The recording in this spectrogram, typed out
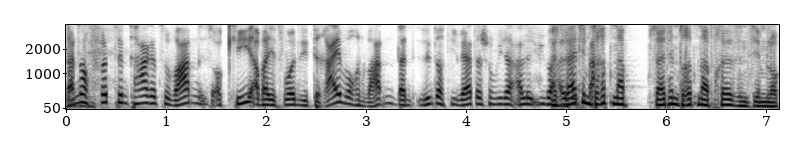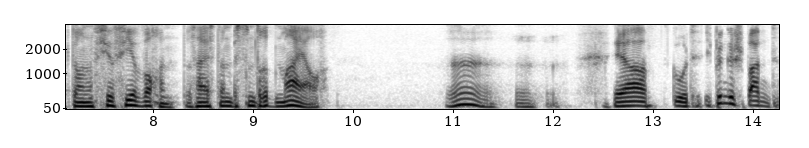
dann noch 14 Tage zu warten ist okay, aber jetzt wollen sie drei Wochen warten, dann sind doch die Werte schon wieder alle überall. Also seit, dem 3. seit dem 3. April sind sie im Lockdown für vier Wochen. Das heißt dann bis zum 3. Mai auch. Ah, ja, gut. Ich bin gespannt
